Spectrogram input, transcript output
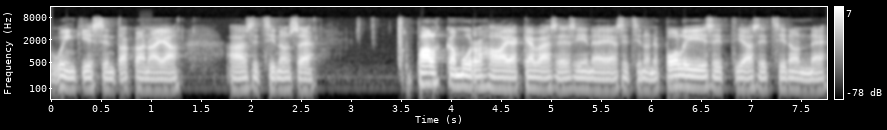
Winkiesin takana ja sitten siinä on se palkkamurhaa ja käväsee siinä ja sitten siinä on ne poliisit ja sitten siinä on ne,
